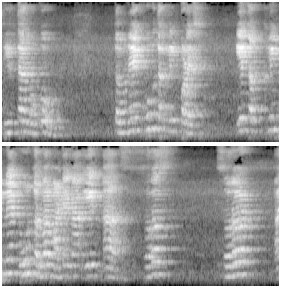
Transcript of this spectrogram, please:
ધીરતા લોકો તમને ખૂબ તકલીફ પડે છે. એ તકલીફને દૂર કરવા માટેના એક આ સરસ, સરળ આ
